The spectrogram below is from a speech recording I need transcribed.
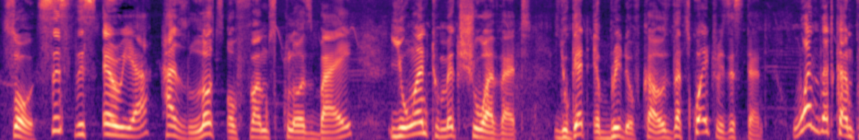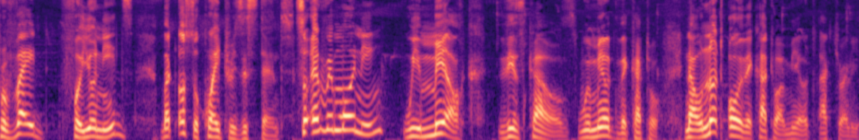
So since this area has lots of farms close by, you want to make sure that you get a breed of cows that's quite resistant. One that can provide for your needs, but also quite resistant. So every morning we milk these cows, we milk the cattle. Now not all the cattle are milked actually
